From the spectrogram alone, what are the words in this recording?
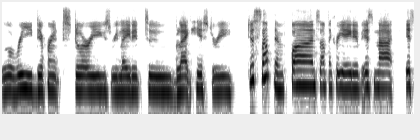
We'll read different stories related to black history. Just something fun, something creative. It's not, it's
